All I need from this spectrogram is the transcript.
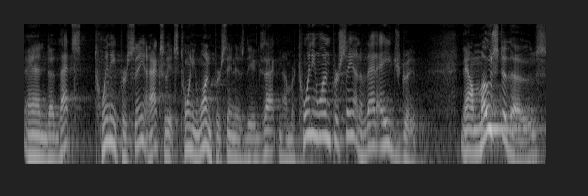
And uh, that's 20%. Actually, it's 21% is the exact number. 21% of that age group. Now, most of those,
